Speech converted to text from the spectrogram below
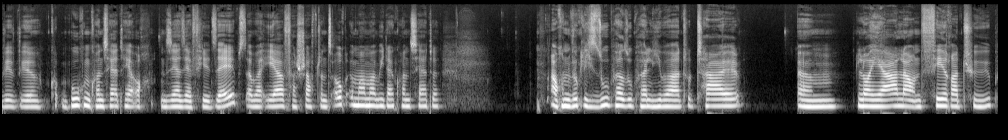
Wir, wir buchen Konzerte ja auch sehr, sehr viel selbst, aber er verschafft uns auch immer mal wieder Konzerte. Auch ein wirklich super, super lieber, total ähm, loyaler und fairer Typ.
